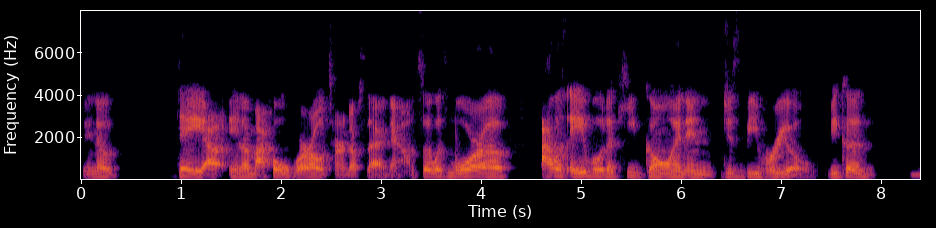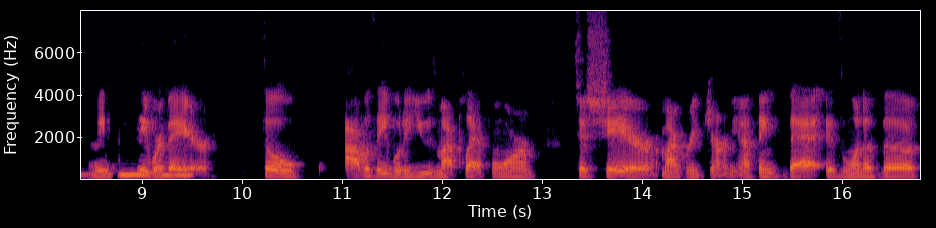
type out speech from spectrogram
you know day, I, you know, my whole world turned upside down. So it was more of I was able to keep going and just be real because they they were mm-hmm. there. So I was able to use my platform to share my grief journey, and I think that is one of the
